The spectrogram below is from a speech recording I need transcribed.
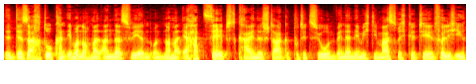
der Sachdruck kann immer noch mal anders werden. Und nochmal, er hat selbst keine starke Position. Wenn er nämlich die Maastricht-Kriterien völlig,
